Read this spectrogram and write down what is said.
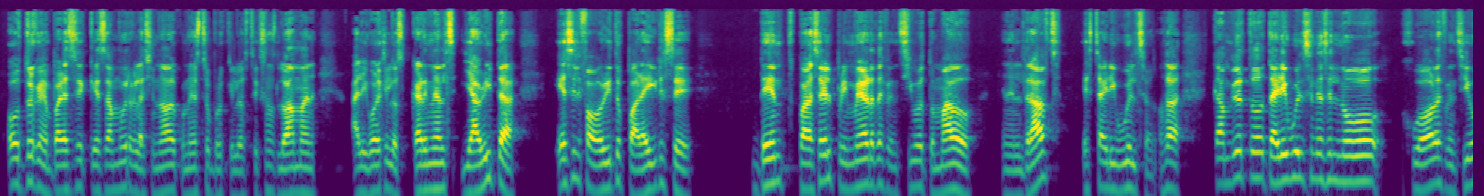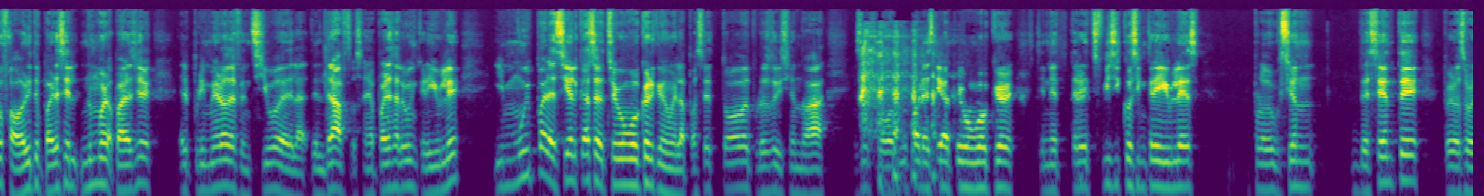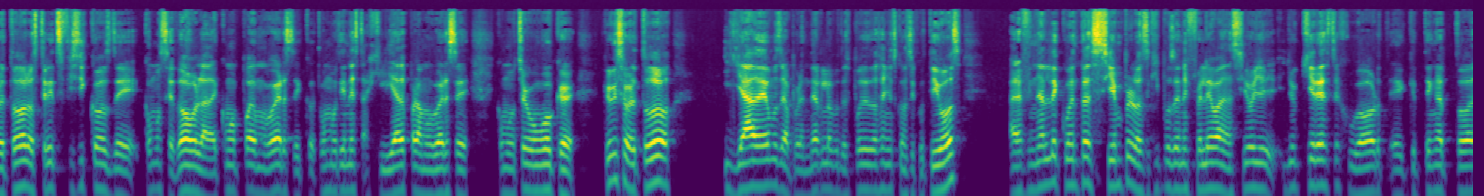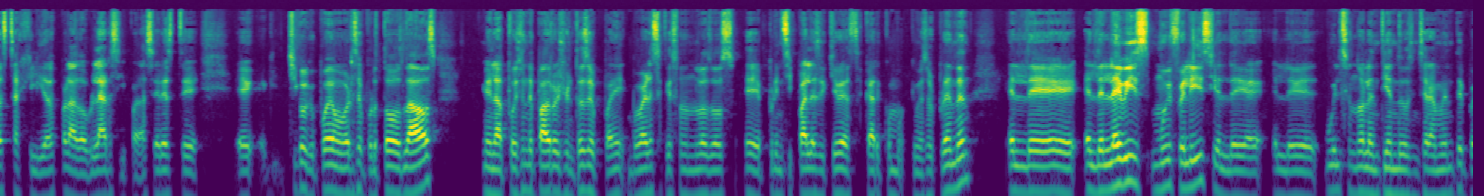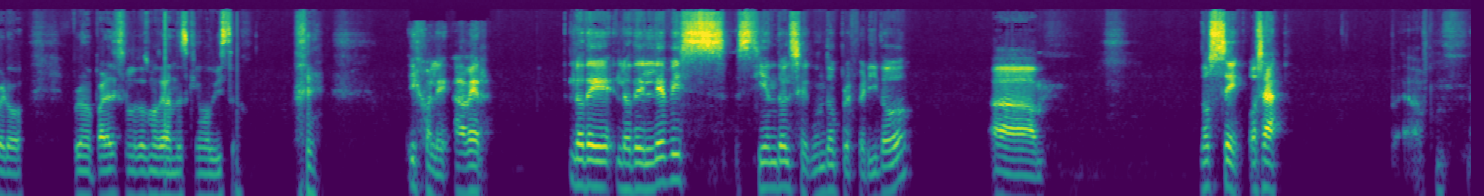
otro que me parece que está muy relacionado con esto porque los Texans lo aman, al igual que los Cardinals, y ahorita es el favorito para irse, para ser el primer defensivo tomado en el draft, es Tyree Wilson. O sea, cambió todo. Tyree Wilson es el nuevo jugador defensivo favorito, parece el número, parece el primero defensivo del draft. O sea, me parece algo increíble y muy parecido al caso de Trevor Walker, que me la pasé todo el proceso diciendo, ah, es un jugador muy parecido a Trevor Walker, tiene traits físicos increíbles, producción decente, pero sobre todo los traits físicos de cómo se dobla, de cómo puede moverse, cómo tiene esta agilidad para moverse, como Trevor Walker. Creo que sobre todo, y ya debemos de aprenderlo después de dos años consecutivos, al final de cuentas siempre los equipos de NFL van a decir, oye, yo quiero este jugador eh, que tenga toda esta agilidad para doblarse y para ser este eh, chico que puede moverse por todos lados en la posición de Padre. Entonces me parece que son los dos eh, principales que quiero destacar como que me sorprenden. El de, el de Levis muy feliz y el de, el de Wilson no lo entiendo sinceramente, pero, pero me parece que son los dos más grandes que hemos visto. Híjole, a ver, lo de, lo de Levis siendo el segundo preferido, ah, no sé, o sea,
